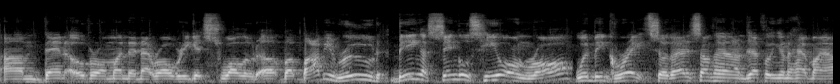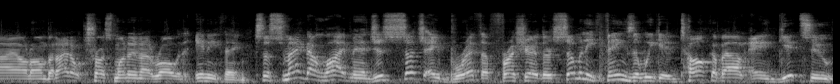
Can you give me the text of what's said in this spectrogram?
um, than over on Monday Night Raw where he gets swallowed up. But Bobby Roode being a singles heel on Raw would be great. So that is something that I'm definitely going to have my eye out on. But I don't trust Monday Night Raw with anything. So SmackDown Live, man, just such a breath of fresh air. There's so many things that we can talk about and get to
